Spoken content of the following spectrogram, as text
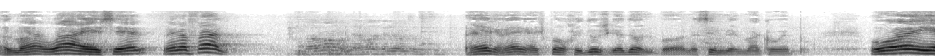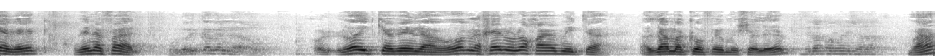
אז מה? הוא ראה עשב ונפל. לא. רגע, רגע, יש פה חידוש גדול, בואו נשים לב מה קורה פה. הוא רואה ירק ונפל. הוא לא התכוון להרוג. הוא לא התכוון להרוג, לכן הוא לא חייב מיתה. אז למה כופר משלם? זה בפעמים הראשונות. מה?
